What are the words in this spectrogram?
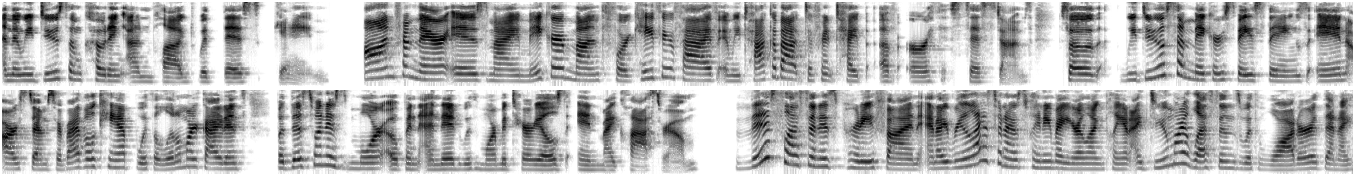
And then we do some coding unplugged with this game. On from there is my maker month for K through 5 and we talk about different type of earth systems. So we do some makerspace things in our STEM survival camp with a little more guidance, but this one is more open-ended with more materials in my classroom. This lesson is pretty fun. And I realized when I was planning my year long plan, I do more lessons with water than I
